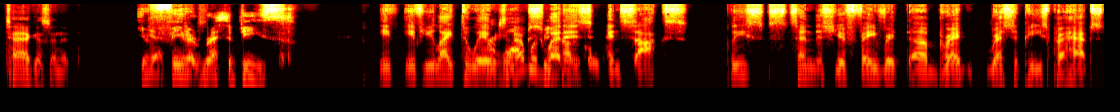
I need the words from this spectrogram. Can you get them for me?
tag us in it. Your Yes, favorite yes. recipes. If if you like to wear Actually, warm that would be kinda sweaters cool. and socks, please send us your favorite uh, bread recipes, perhaps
